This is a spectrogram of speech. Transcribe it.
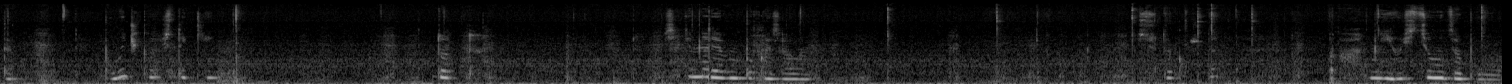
Так. полички ось такі. Тут всі кімнати я вам показала. також, так? А, ні, ось цю от забула.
